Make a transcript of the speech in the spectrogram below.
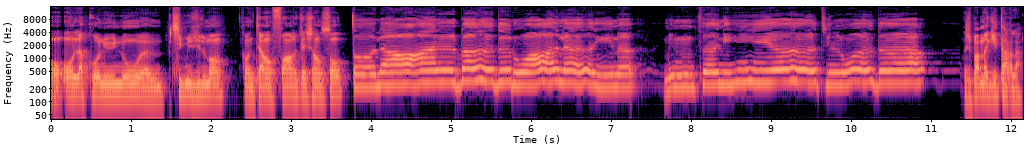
On, l'a connu, nous, un petit musulman, quand on était enfant avec les chansons. J'ai pas ma guitare là,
